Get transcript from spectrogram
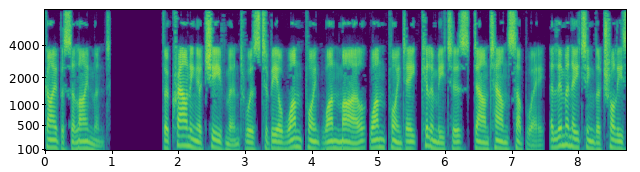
Skybus alignment. The crowning achievement was to be a 1.1-mile (1.8 kilometers) downtown subway, eliminating the trolley's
